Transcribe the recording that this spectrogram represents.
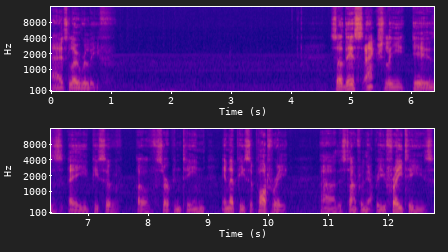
and it's low relief. So this actually is a piece of of serpentine in a piece of pottery, uh, this time from the upper Euphrates.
